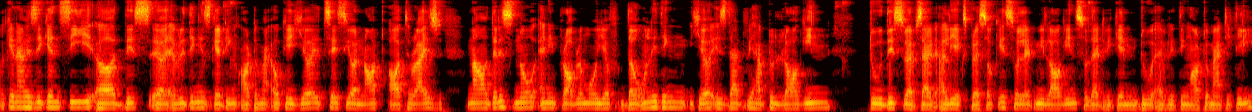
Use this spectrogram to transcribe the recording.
okay now as you can see uh, this uh, everything is getting automatic okay here it says you are not authorized. Now there is no any problem over here. The only thing here is that we have to log in to this website aliexpress. Okay so let me log in so that we can do everything automatically.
